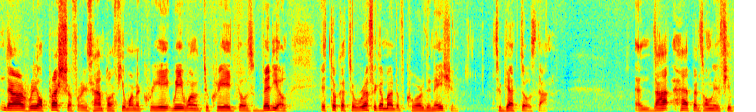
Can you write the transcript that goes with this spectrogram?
There are real pressure, for example, if you want to create, we wanted to create those video, it took a terrific amount of coordination to get those done. And that happens only if you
